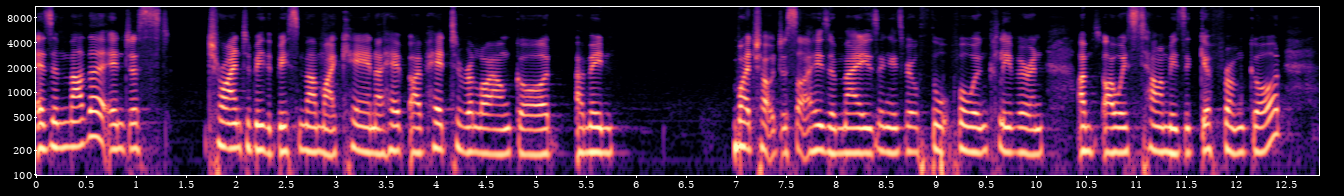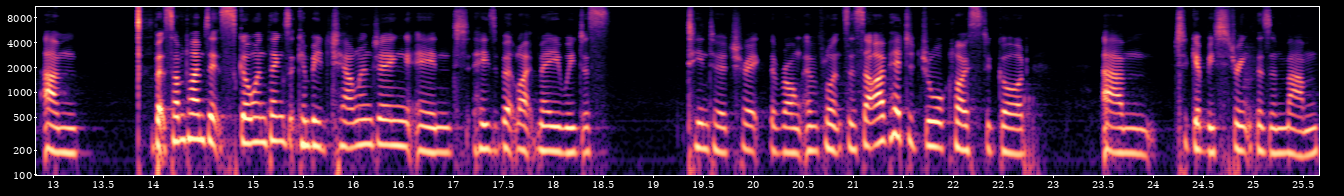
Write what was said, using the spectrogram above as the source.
as a mother and just trying to be the best mum I can, I have, I've had to rely on God. I mean, my child Josiah, he's amazing. He's real thoughtful and clever, and I'm, i always tell him he's a gift from God. Um, but sometimes at school and things, it can be challenging, and he's a bit like me. We just tend to attract the wrong influences. So I've had to draw close to God um, to give me strength as a mum.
